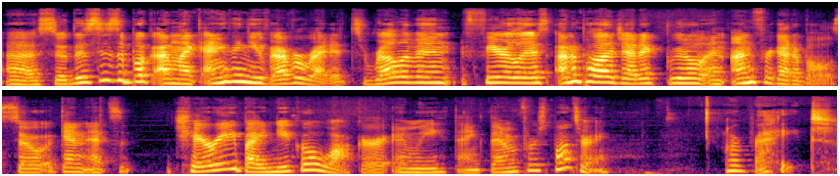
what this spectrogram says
Uh, so this is a book unlike anything you've ever read. It's relevant, fearless, unapologetic, brutal, and unforgettable. So again, it's Cherry by Nico Walker, and we thank them for sponsoring. All right.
